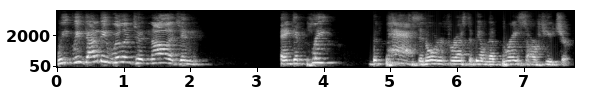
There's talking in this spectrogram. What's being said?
We, we've got to be willing to acknowledge and, and complete the past in order for us to be able to embrace our future.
